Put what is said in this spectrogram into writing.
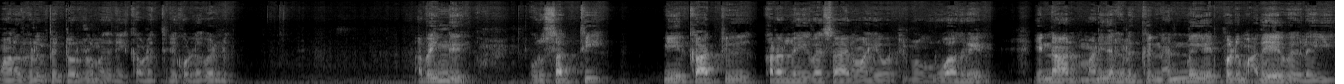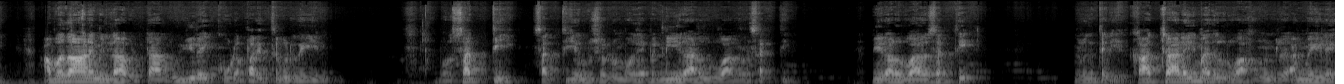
மாணவர்களும் பெற்றோர்களும் அதனை கவனத்திலே கொள்ள வேண்டும். அப்போ இங்கு ஒரு சக்தி நீர் காற்று கடலை ரசாயனம் ஆகியவற்றின் மூலம் உருவாகிறேன். என்னால் மனிதர்களுக்கு நன்மை ஏற்படும் அதே வேளை அவதானம் இல்லாவிட்டால் உயிரை கூட பறித்து விடுவேன். ஒரு சக்தி சக்தி என்று சொல்லும்போது இப்போ நீரால் உருவாகிற சக்தி. நீரால் உருவாகிற சக்தி உங்களுக்கு தெரியும். காற்றாலையும் அது உருவாகும். என்று அண்மையிலே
